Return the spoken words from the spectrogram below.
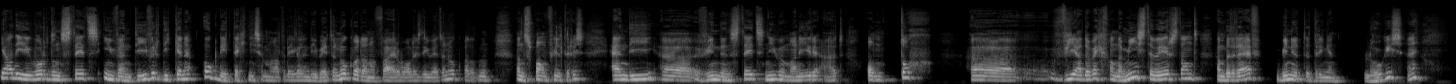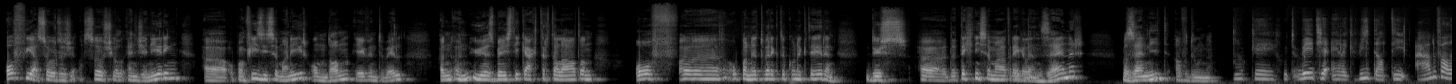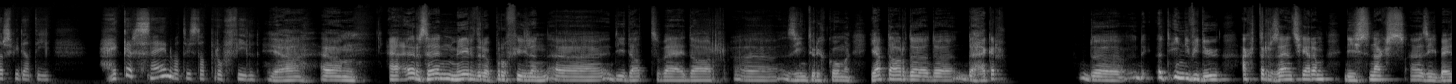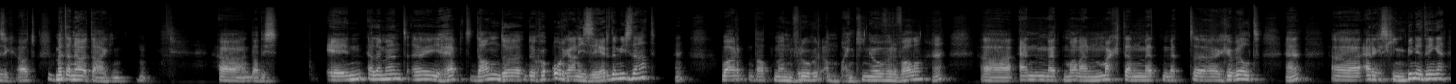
ja, die worden steeds inventiever. Die kennen ook die technische maatregelen. Die weten ook wat een firewall is. Die weten ook wat een, een spamfilter is. En die uh, vinden steeds nieuwe manieren uit om toch uh, via de weg van de minste weerstand een bedrijf binnen te dringen. Logisch, hè? Of via social engineering uh, op een fysische manier om dan eventueel een, een USB-stick achter te laten of uh, op een netwerk te connecteren. Dus uh, de technische maatregelen zijn er, maar zijn niet afdoende. Oké, okay, goed. Weet je eigenlijk wie dat die aanvallers, wie dat die hackers zijn? Wat is dat profiel? Ja, um, er zijn meerdere profielen uh, die dat wij daar zien terugkomen. Je hebt daar de, de, de hacker, de, de, het individu achter zijn scherm die s'nachts uh, zich bezighoudt -hmm. met een uitdaging. Uh, dat is één element. Je hebt dan de, de georganiseerde misdaad, hè, waar dat men vroeger een bank ging overvallen. Hè, en met man en macht en met, met geweld hè, ergens ging binnendringen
